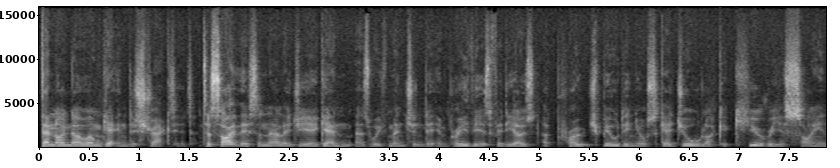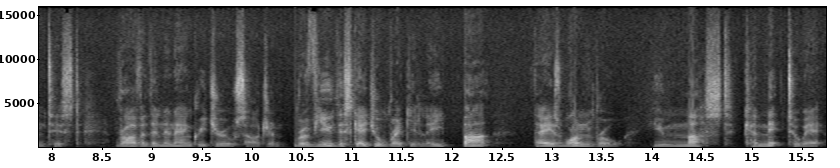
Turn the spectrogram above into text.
then I know I'm getting distracted. To cite this analogy again, as we've mentioned it in previous videos, approach building your schedule like a curious scientist rather than an angry drill sergeant. Review the schedule regularly, but there is one rule. You must commit to it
